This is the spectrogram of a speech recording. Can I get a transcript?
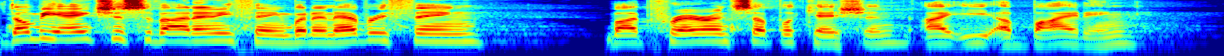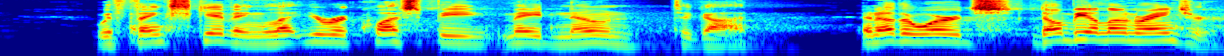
Don't be anxious about anything, but in everything, by prayer and supplication, i.e., abiding, with thanksgiving, let your requests be made known to God. In other words, don't be a lone ranger.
